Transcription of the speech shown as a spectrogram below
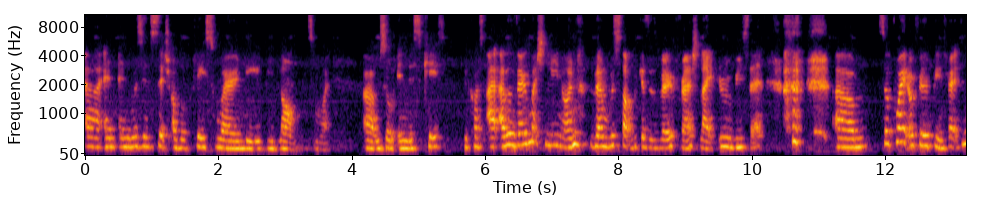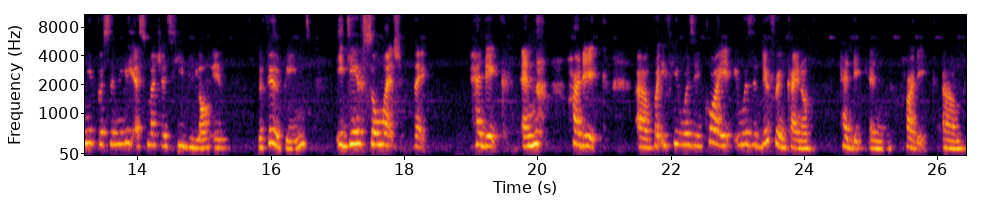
uh, and and was in search of a place where they belong somewhat. Um so in this case because I, I will very much lean on bamboo stalk because it's very fresh like ruby said. Um so Kuwait of philippines right? To me personally as much as he belonged in the Philippines, it gave so much like headache and heartache. Uh, but if he was in Kuwait, it was a different kind of headache and heartache. Um,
